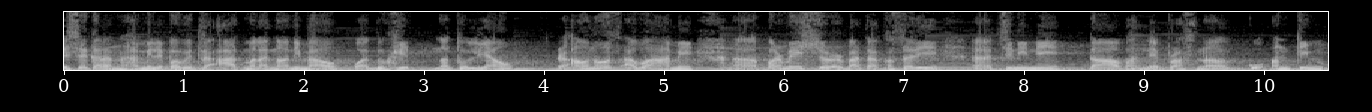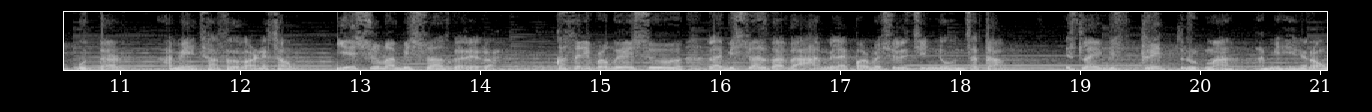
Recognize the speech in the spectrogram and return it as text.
यसै कारण हामीले पवित्र आत्मालाई ननिमाऊ वा दुखित नतुल्याऊ। र आउनुहोस् अब हामी परमेश्वरबाट कसरी चिनिने त भन्ने प्रश्नको अन्तिम उत्तर हामी छलफल गर्नेछौँ। यसुमा विश्वास गरेर। कसरी प्रभु यसुलाई विश्वास गर्दा हामीलाई परमेश्वरले चिन्नुहुन्छ त? यसलाई विस्तृत रूपमा हामी हेरौँ।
